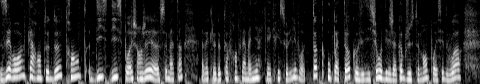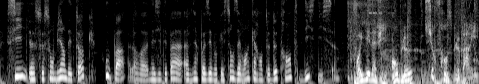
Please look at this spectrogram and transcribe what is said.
01 42 30 10 10 pour échanger euh, ce matin avec le docteur Franck Lamanière qui a écrit ce livre Toc ou pas toc aux éditions Odile Jacob justement pour essayer de voir si ce sont bien des tocs ou pas. Alors euh, n'hésitez pas à venir poser vos questions 01 42 30 10 10. Voyez la vie en bleu sur France Bleu Paris.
